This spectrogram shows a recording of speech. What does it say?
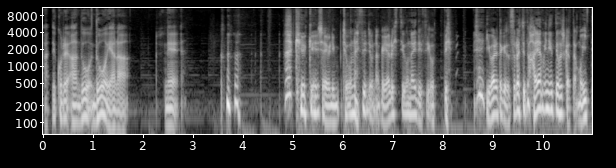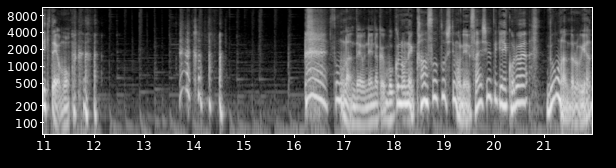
あでこれあどうどうやらね。経験者より腸内洗浄なんかやる必要ないですよって。言われたけどそれはちょっと早めに言ってほしかった。もう行ってきたよもう。そうなんだよね。なんか僕のね、感想としてもね、最終的にこれはどうなんだろう。やっ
